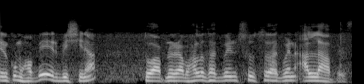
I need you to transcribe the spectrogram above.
এরকম হবে, এর বেশি না। তো আপনারা ভালো থাকবেন, সুস্থ থাকবেন, আল্লাহ হাফেজ।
